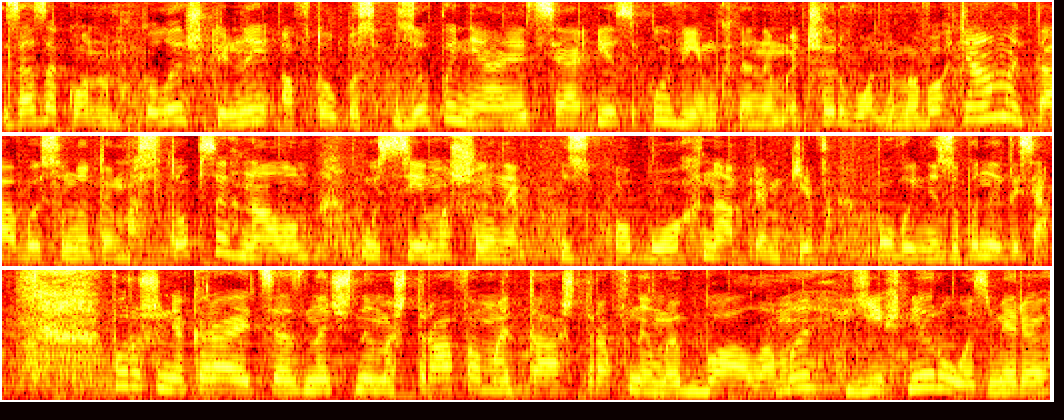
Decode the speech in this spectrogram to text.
За законом, коли шкільний автобус зупиняється із увімкненими червоними вогнями та висунутим стоп-сигналом, усі машини з обох напрямків повинні зупинитися. Порушення карається значними штрафами та штрафними балами. Їхні розміри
